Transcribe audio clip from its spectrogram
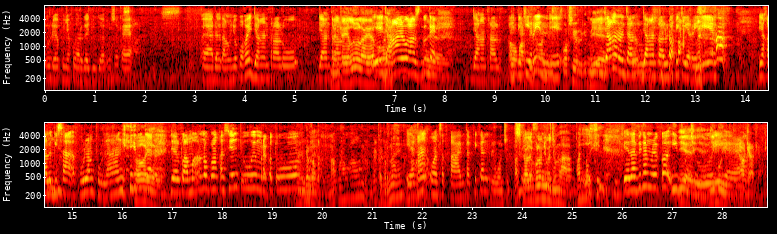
udah punya keluarga juga maksudnya kayak ya ada tanggung jawab pokoknya jangan terlalu jangan Dan terlalu kayak lu lah ya. iya pokoknya. jangan maksud gue Iya, kayak iya. jangan terlalu dipikirin nih diforsir gitu. Iya. Iya, jangan, jangan terlalu dipikirin. ya kalau bisa pulang-pulang gitu. Oh, jangan, iya, iya. jangan kelamaan dong pulang kasihan cuy mereka tuh. Mereka nggak pernah pulang malam mereka. Gak pernah ya. Iya kan once a time tapi kan Ya one shot time. Sekali pulang juga jam 8 Bang. ya tapi kan mereka ibu Iya, iya, cuy. ibu, ibu. iya. Oke oke oke.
